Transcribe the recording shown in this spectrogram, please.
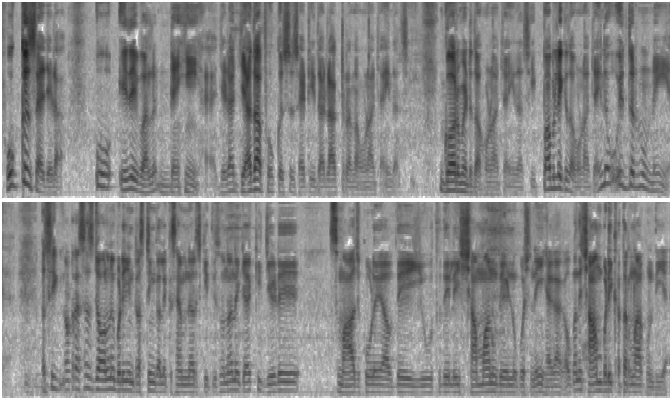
ਫੋਕਸ ਹੈ ਜਿਹੜਾ ਉਹ ਇਹਦੇ ਵੱਲ ਨਹੀਂ ਹੈ। ਜਿਹੜਾ ਜ਼ਿਆਦਾ ਫੋਕਸ ਸੁਸਾਇਟੀ ਦਾ ਡਾਕਟਰਾਂ ਦਾ ਹੋਣਾ ਚਾਹੀਦਾ ਸੀ ਗਵਰਨਮੈਂਟ ਦਾ ਹੋਣਾ ਚਾਹੀਦਾ ਸੀ ਪਬਲਿਕ ਦਾ ਹੋਣਾ ਚਾਹੀਦਾ ਉਹ ਇੱਧਰ ਨੂੰ ਨਹੀਂ ਹੈ। ਅਸੀਂ ਡਾਕਟਰ ਐਸ ਐਸ ਜੌਲ ਨੇ ਬੜੀ ਇੰਟਰਸਟਿੰਗ ਗੱਲ ਇੱਕ ਸੈਮੀਨਾਰ 'ਚ ਕੀਤੀ ਸੀ। ਉਹਨਾਂ ਨੇ ਕਿਹਾ ਕਿ ਜਿਹੜੇ ਸਮਾਜ ਕੋਲੇ ਆਪਦੇ ਯੂਥ ਦੇ ਲਈ ਸ਼ਾਮਾਂ ਨੂੰ ਦੇਣ ਨੂੰ ਕੁਝ ਨਹੀਂ ਹੈਗਾ। ਉਹ ਕਹਿੰਦੇ ਸ਼ਾਮ ਬੜੀ ਖਤਰਨਾਕ ਹੁੰਦੀ ਹੈ।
